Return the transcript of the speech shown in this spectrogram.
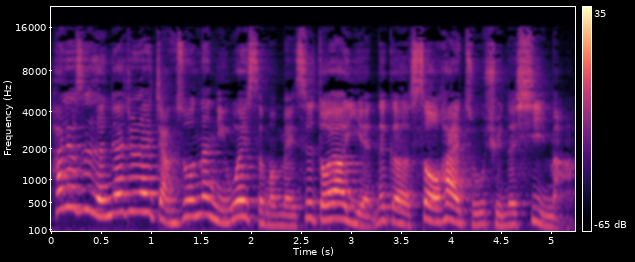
他就是人家就在讲说，那你为什么每次都要演那个受害族群的戏码？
